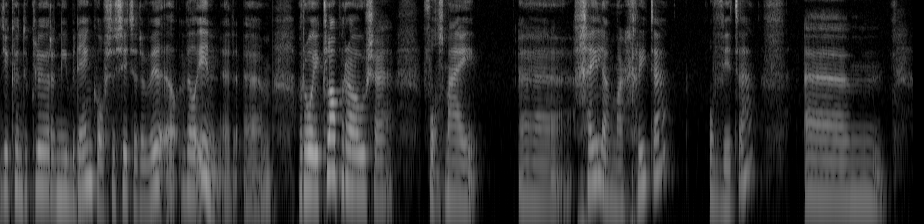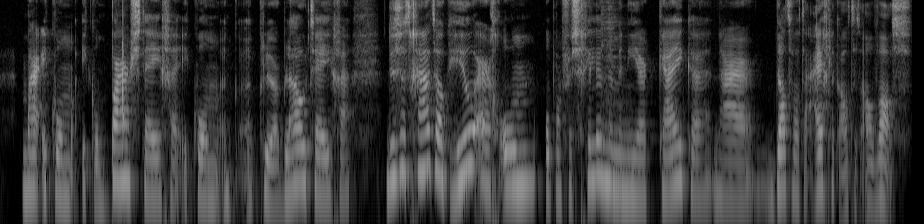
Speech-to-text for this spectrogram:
je kunt de kleuren niet bedenken of ze zitten er wel, wel in. Um, rode klaprozen, volgens mij uh, gele margrieten of witte. Um, maar ik kom, ik kom paars tegen, ik kom een, een, kleur blauw tegen. Dus het gaat ook heel erg om op een verschillende manier kijken naar dat wat er eigenlijk altijd al was.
